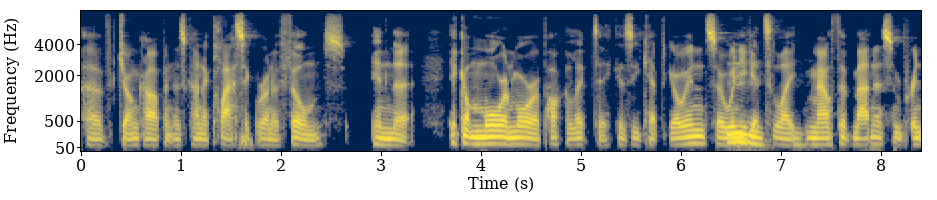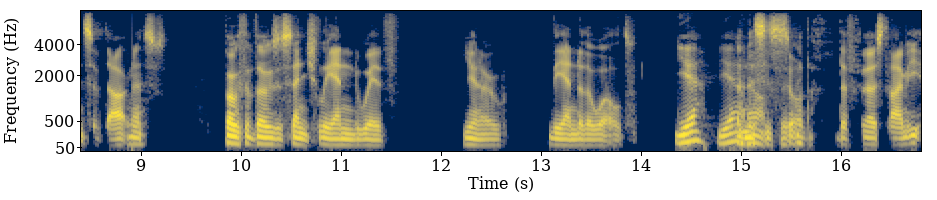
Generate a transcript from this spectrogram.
of John Carpenter's kind of classic run of films in that it got more and more apocalyptic as he kept going. So when you get Mm, to like Mouth of Madness and Prince of Darkness, both of those essentially end with, you know, the end of the world. Yeah, yeah. and no, this is sort of the, the first time he,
